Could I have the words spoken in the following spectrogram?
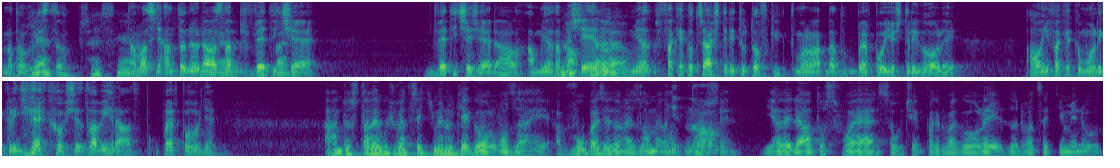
na toho Christo. Yes, přesně. Tam vlastně Antonio dal snad dvě tyče. Dvě tyče, že dal? A měl tam no, ještě jednu, jo, jo. měl fakt jako třeba čtyři tutovky. Mohl dát úplně v pohodě čtyři góly. A oni fakt jako mohli klidně jako 6-2 vyhrát, úplně v pohodě. A dostali už ve třetí minutě gól od Zahy a vůbec je to nezlomilo. Oni, no. Prostě jeli dál to svoje, Souček pak dva góly do 20 minut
